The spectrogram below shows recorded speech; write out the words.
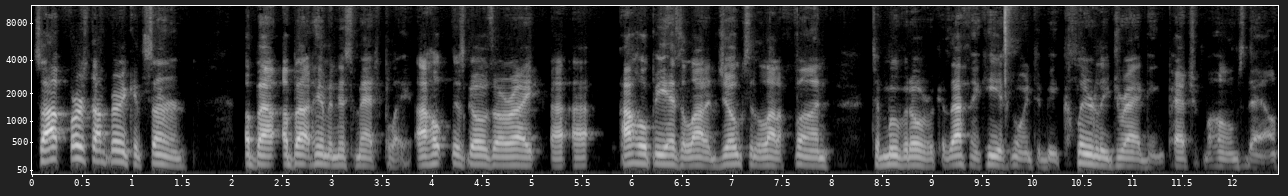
So I, first, I'm very concerned about about him in this match play. I hope this goes all right. I, I, I hope he has a lot of jokes and a lot of fun to move it over because I think he is going to be clearly dragging Patrick Mahomes down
